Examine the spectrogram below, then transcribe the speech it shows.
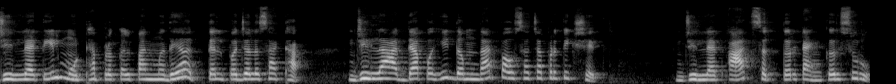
जिल्ह्यातील मोठ्या प्रकल्पांमध्ये अत्यल्प जलसाठा. जिल्हा अद्यापही दमदार पावसाच्या प्रतीक्षेत. जिल्ह्यात आज सत्तर टँकर सुरू.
